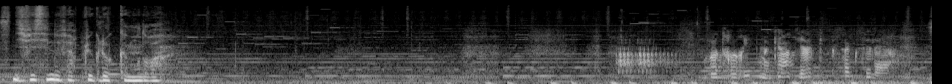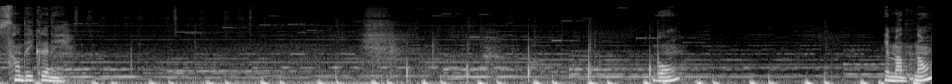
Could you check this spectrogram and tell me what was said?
C'est difficile de faire plus glauque comme endroit. Votre rythme cardiaque s'accélère. Sans déconner. Bon. Et maintenant?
